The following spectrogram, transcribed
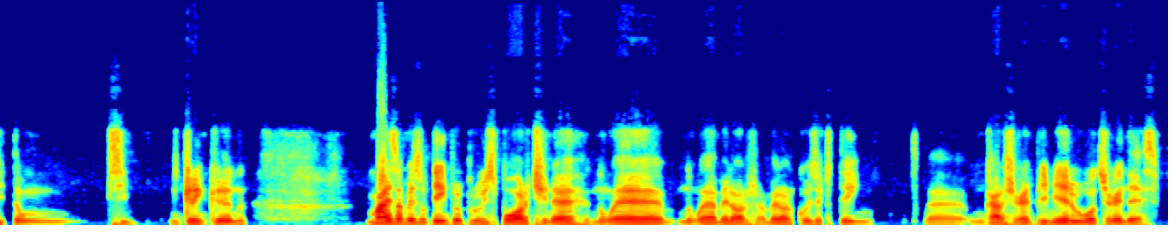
estão se encrencando, mas ao mesmo tempo para o esporte, né, não é, não é a, melhor, a melhor coisa que tem é, um cara chegar em primeiro e o outro chegar em décimo.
